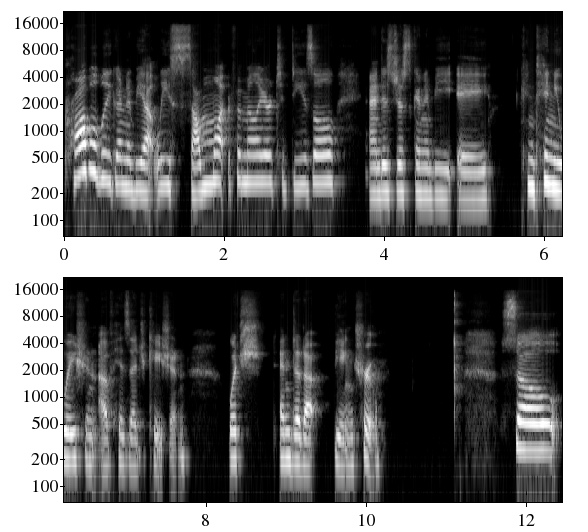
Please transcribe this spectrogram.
probably going to be at least somewhat familiar to Diesel and is just going to be a continuation of his education, which ended up being true. So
